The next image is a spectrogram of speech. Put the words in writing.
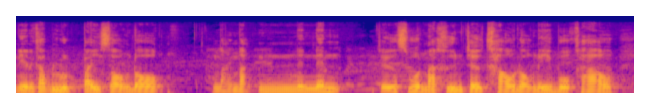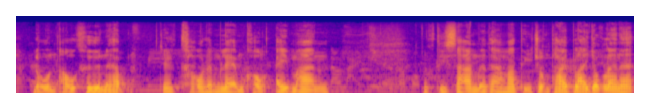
นี่นะครับหลุดไปสองดอก หนักๆเน้นๆ เจอสวนมาคืนเจอเข่าดอกนี้บัวขาว โดนเอาคืนนะครับ เจอเข่าแหลมๆของไอมานยกที่ 3 เดินทางมาถึงช่วงท้ายปลายยกแล้วนะ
